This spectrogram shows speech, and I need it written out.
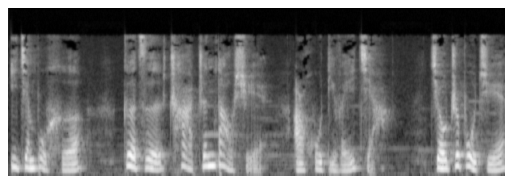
意见不合，各自差真道学，而互抵为假，久之不决，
